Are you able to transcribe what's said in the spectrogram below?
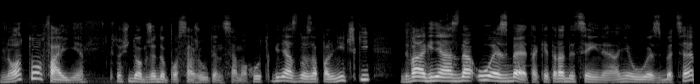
No to fajnie. Ktoś dobrze doposażył ten samochód. Gniazdo zapalniczki, dwa gniazda USB, takie tradycyjne, a nie USB-C.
